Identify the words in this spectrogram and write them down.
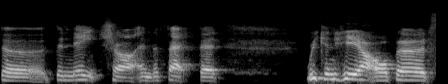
the the nature and the fact that we can hear our birds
